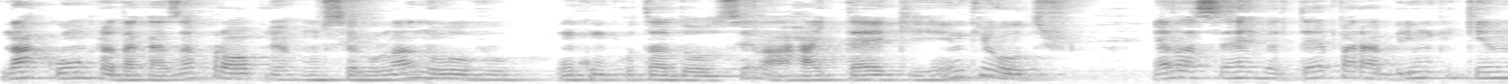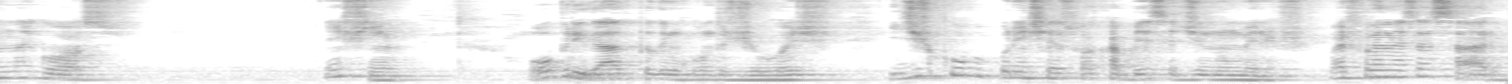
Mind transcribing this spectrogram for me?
na compra da casa própria, um celular novo, um computador, sei lá, high-tech, entre outros. Ela serve até para abrir um pequeno negócio. Enfim, obrigado pelo encontro de hoje e desculpa por encher sua cabeça de números, mas foi necessário.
